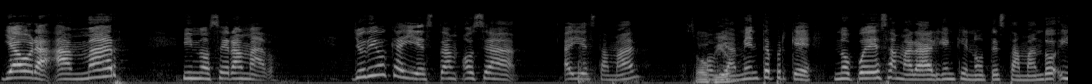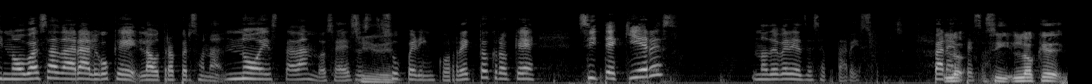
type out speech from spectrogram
Y ahora, amar y no ser amado. Yo digo que ahí está, o sea, ahí está mal. Obvio. Obviamente, porque no puedes amar a alguien que no te está amando y no vas a dar algo que la otra persona no está dando. O sea, eso Sí, es súper incorrecto. Creo que si te quieres, no deberías de aceptar eso. Para Lo- empezar. Sí, lo que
